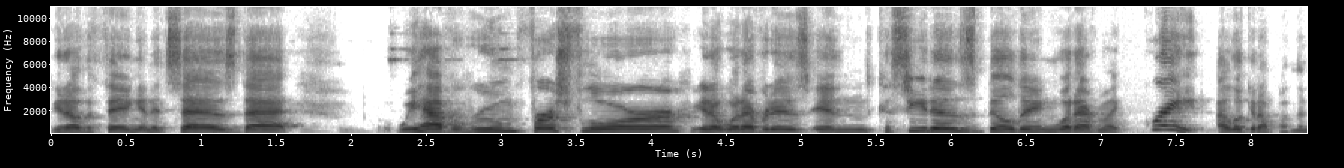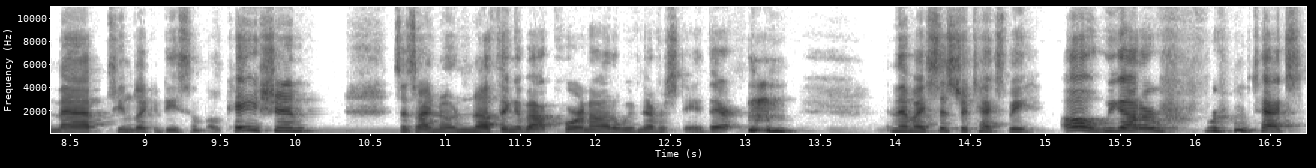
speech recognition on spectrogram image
you know the thing, and it says that we have a room first floor, you know, whatever it is in Casitas building, whatever. I'm like, great. I look it up on the map. Seems like a decent location. Since I know nothing about Coronado, we've never stayed there. and then my sister texts me, oh, we got our room text.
